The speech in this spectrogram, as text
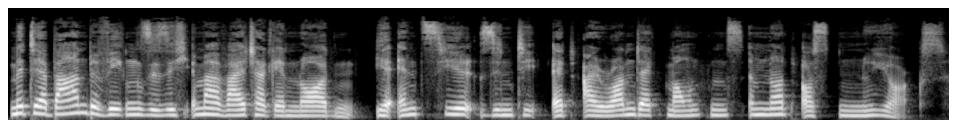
Mit der Bahn bewegen sie sich immer weiter gen Norden. Ihr Endziel sind die Adirondack Mountains im Nordosten New Yorks.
